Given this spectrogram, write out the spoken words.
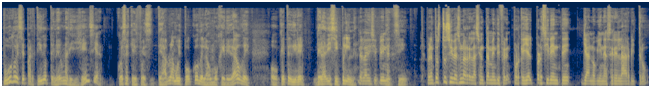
pudo ese partido tener una dirigencia cosa que pues te habla muy poco de la homogeneidad o de, o qué te diré, de la disciplina. De la disciplina. sí. Pero entonces tú sí ves una relación también diferente, porque ya el presidente ya no viene a ser el árbitro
